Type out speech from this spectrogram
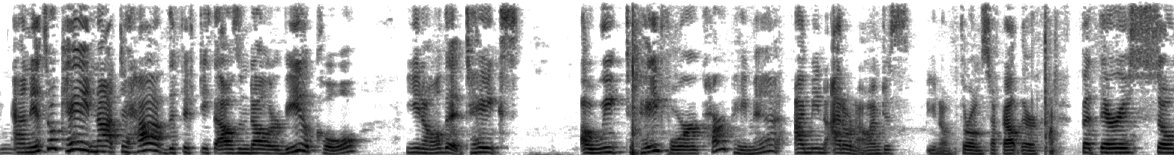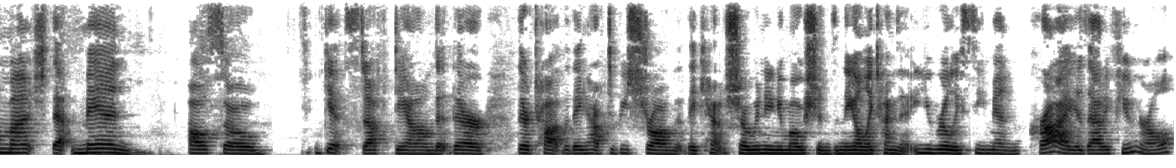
Mm-hmm. And it's okay not to have the $50,000 vehicle, you know, that takes a week to pay for a car payment. I mean, I don't know. I'm just, you know, throwing stuff out there. But there is so much that men also get stuff down that they're they're taught that they have to be strong that they can't show any emotions and the only time that you really see men cry is at a funeral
